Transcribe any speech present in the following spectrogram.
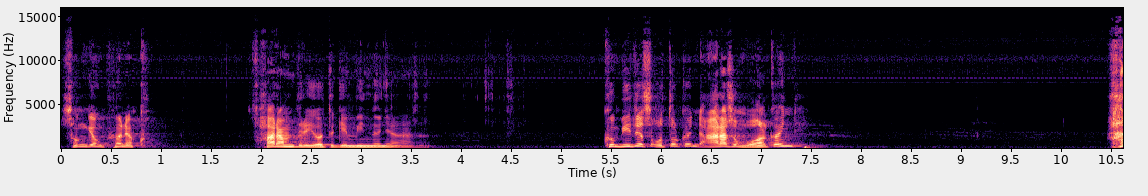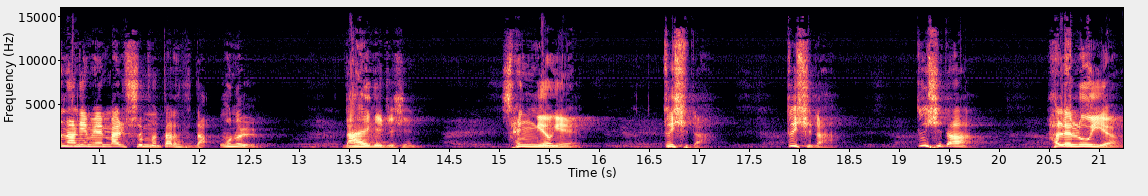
성경 펴놓고 사람들이 어떻게 믿느냐. 그 믿어서 어떨 건데 알아서 뭐 할 건데. 하나님의 말씀은 따라서 오늘 나에게 주신 생명의 뜻이다. 뜻이다. 뜻이다. 할렐루야.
